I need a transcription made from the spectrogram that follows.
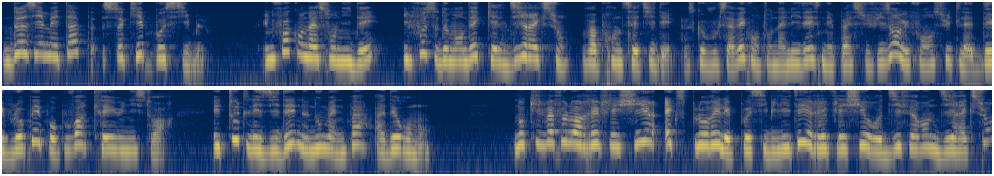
Deuxième étape, ce qui est possible. Une fois qu'on a son idée, il faut se demander quelle direction va prendre cette idée. Parce que vous le savez, quand on a l'idée, ce n'est pas suffisant, il faut ensuite la développer pour pouvoir créer une histoire. Et toutes les idées ne nous mènent pas à des romans. Donc il va falloir réfléchir, explorer les possibilités, réfléchir aux différentes directions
